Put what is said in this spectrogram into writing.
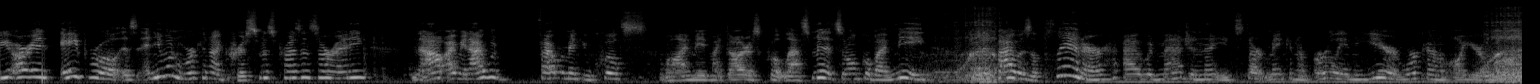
We are in April. Is anyone working on Christmas presents already? Now, I mean, I would, if I were making quilts, well, I made my daughter's quilt last minute, so don't go by me. But if I was a planner, I would imagine that you'd start making them early in the year and work on them all year long.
